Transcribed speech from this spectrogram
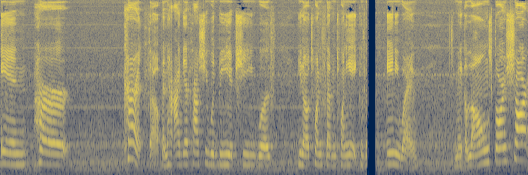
in her current self and I guess how she would be if she was, you know, 27, 28. Because anyway, to make a long story short,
